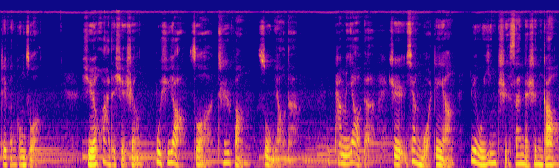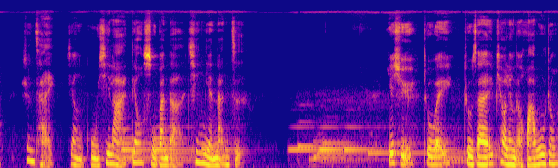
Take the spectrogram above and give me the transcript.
这份工作。学画的学生不需要做脂肪素描的，他们要的是像我这样六英尺三的身高、身材像古希腊雕塑般的青年男子。也许诸位住在漂亮的华屋中。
